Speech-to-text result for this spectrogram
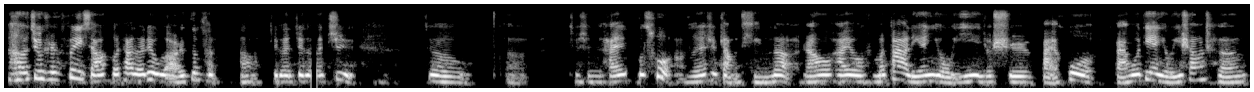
然后就是费翔和他的六个儿子们啊，这个这个剧就呃就是还不错啊，昨天是涨停的，然后还有什么大连友谊，就是百货百货店友谊商城，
